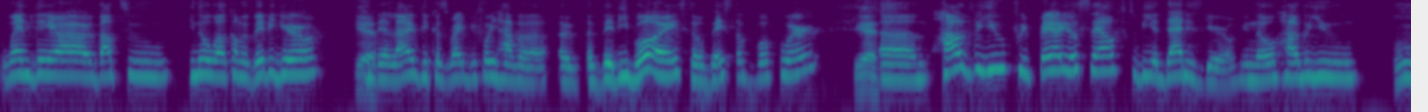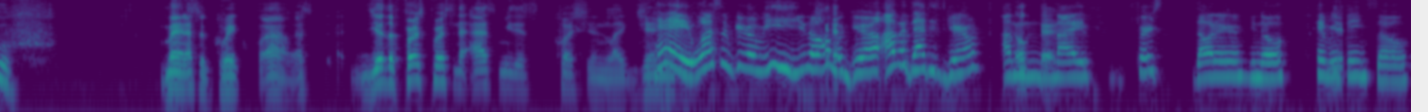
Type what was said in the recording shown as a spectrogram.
when they are about to, you know, welcome a baby girl yeah, in their life because right before you have a, a, a baby boy, so best of both worlds. yes. Um, how do you prepare yourself to be a daddy's girl? You know, how do you? Oof, man, that's a great. Wow, that's you're the first person to ask me this question. Like, genuine. Hey, what's up, girl? Me, you know, I'm a girl. I'm a daddy's girl. I'm Okay. my first daughter. You know, everything. So,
